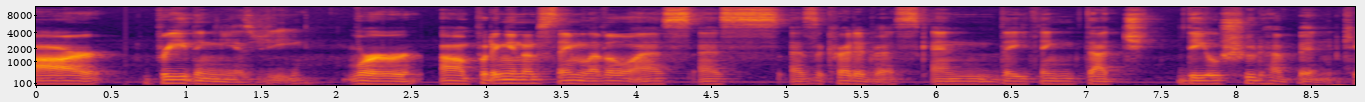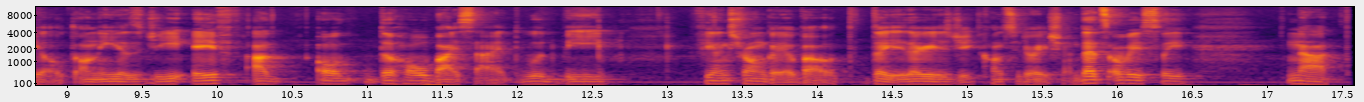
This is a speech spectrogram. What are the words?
are breathing ESG were uh, putting it on the same level as as as the credit risk, and they think that deal should have been killed on ESG if uh, all, the whole buy side would be feeling strongly about the, ESG consideration. That's obviously not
